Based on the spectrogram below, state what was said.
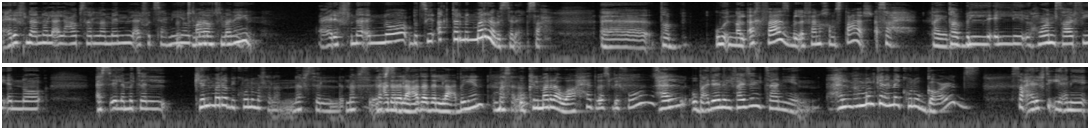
عرفنا إنه الألعاب صار لها من 1988 88. عرفنا إنه بتصير أكثر من مرة بالسنة. صح. آه طب وإنه الأخ فاز بال 2015 صح. طيب. طب اللي, هون صار في إنه أسئلة مثل كل مرة بيكونوا مثلا نفس ال... نفس نفس عدد اللاعبين مثلا. وكل مرة واحد بس بيفوز. هل وبعدين الفايزين الثانيين هل ممكن هن يكونوا guards صح. عرفتي؟ يعني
